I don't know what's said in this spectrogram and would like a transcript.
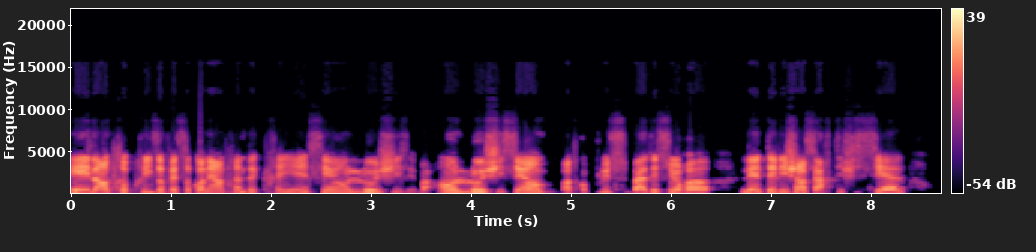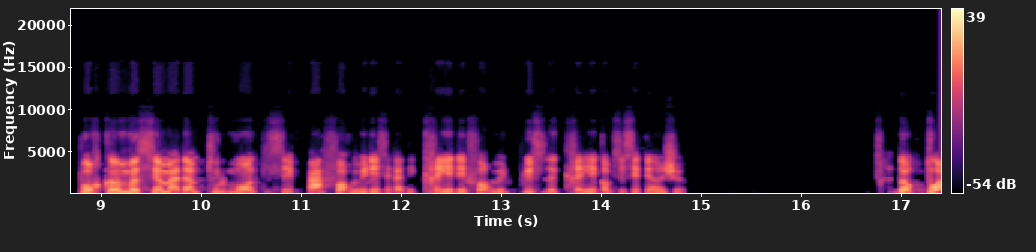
Et l'entreprise, en fait, ce qu'on est en train de créer, c'est un, logiciel, bah, un logiciel, en tout cas plus basé sur euh, l'intelligence artificielle pour que monsieur, madame, tout le monde qui ne sait pas formuler, c'est-à-dire créer des formules, puisse le créer comme si c'était un jeu. Donc, toi,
